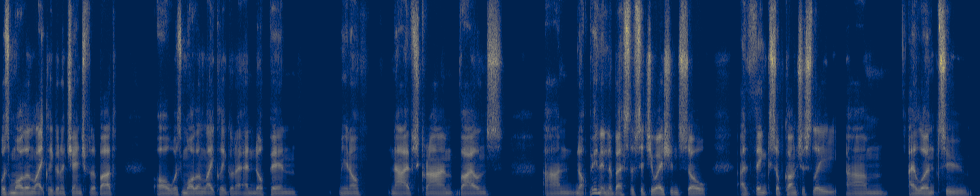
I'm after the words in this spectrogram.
was more than likely going to change for the bad, or was more than likely going to end up in, you know, knives, crime, violence, and not being in the best of situations. So I think subconsciously, um, I learned to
